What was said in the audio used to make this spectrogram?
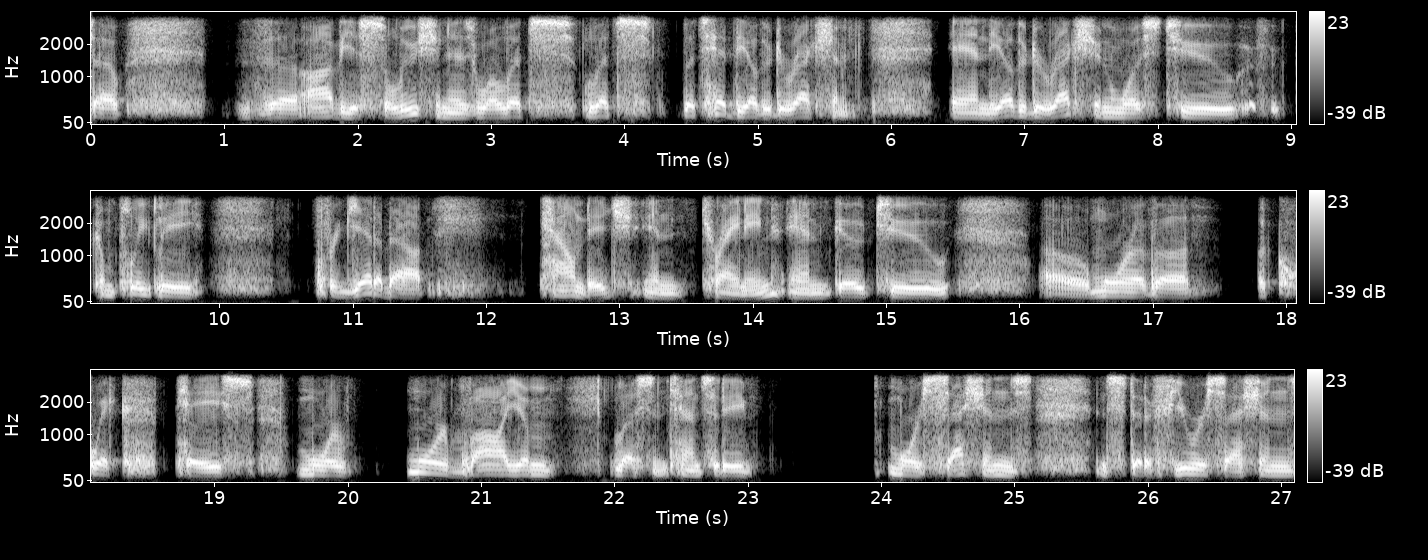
So the obvious solution is well let's let's let's head the other direction and the other direction was to completely forget about poundage in training and go to uh, more of a a quick pace more more volume less intensity more sessions instead of fewer sessions.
